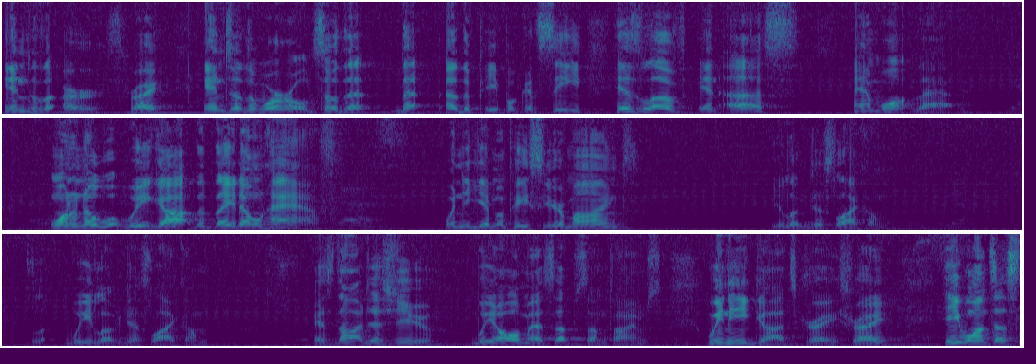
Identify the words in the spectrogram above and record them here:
into the earth, right? Into the world so that, that other people could see his love in us and want that. Want to know what we got that they don't have. When you give them a piece of your mind, you look just like them. We look just like them. It's not just you. We all mess up sometimes. We need God's grace, right? He wants us,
